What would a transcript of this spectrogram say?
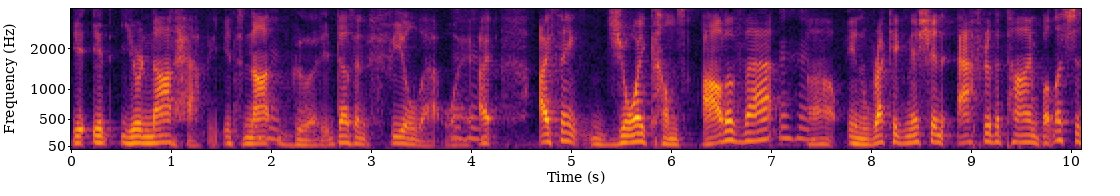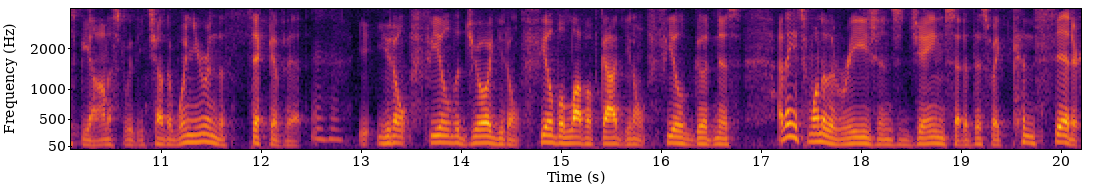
it, it you're not happy. It's not good. It doesn't feel that way. I I think joy comes out of that uh, in recognition after the time. But let's just be honest with each other. When you're in the thick of it, you, you don't feel the joy. You don't feel the love of God. You don't feel goodness. I think it's one of the reasons James said it this way: consider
